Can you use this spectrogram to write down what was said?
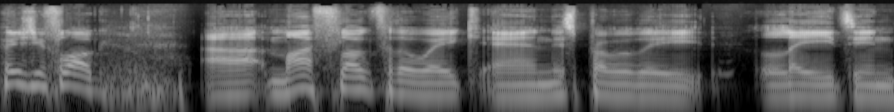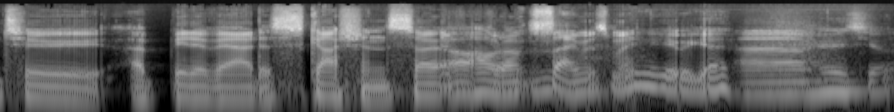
Who's your flog? Uh, my flog for the week, and this probably leads into a bit of our discussion. So, oh, hold on. Same as me. Here we go. Uh, who's yours?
